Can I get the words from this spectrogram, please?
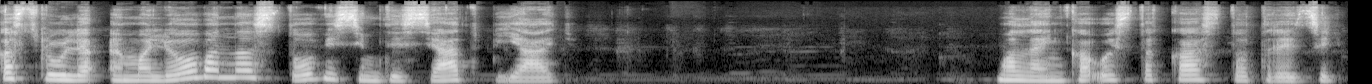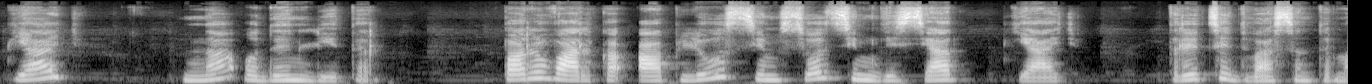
Каструля емальована 185. Маленька ось така 135 на 1 літр. Пароварка А 775 32 см.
